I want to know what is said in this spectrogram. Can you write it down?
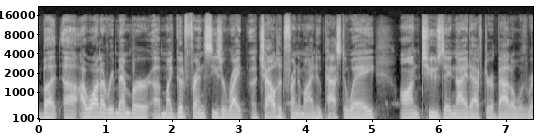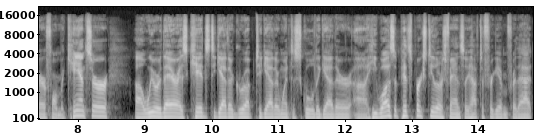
but uh, I want to remember uh, my good friend Caesar Wright, a childhood friend of mine who passed away on Tuesday night after a battle with rare form of cancer. Uh, we were there as kids together, grew up together, went to school together. Uh, he was a Pittsburgh Steelers fan, so you have to forgive him for that.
